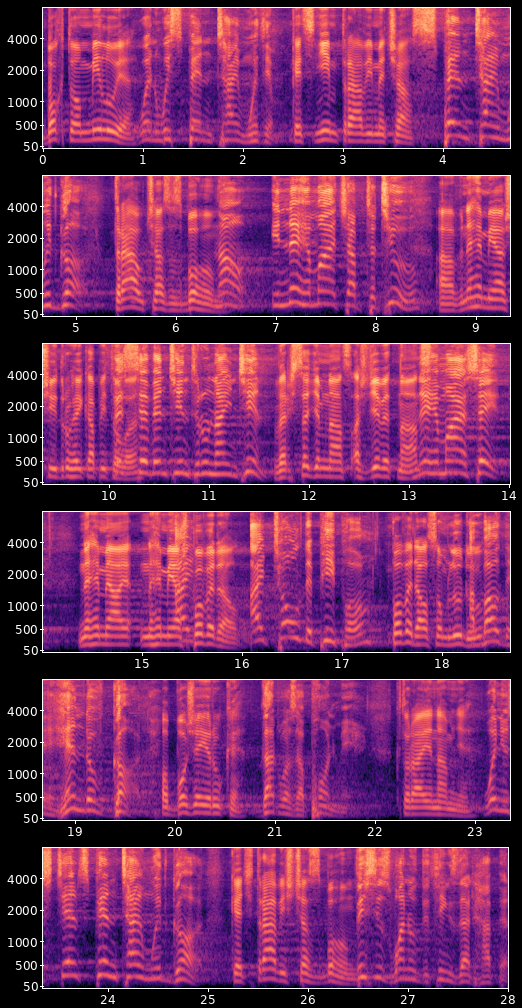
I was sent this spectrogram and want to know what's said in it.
Boh to miluje, when we spend time with Him. keď s ním trávime čas. Spend time with God. Tráv čas s Bohom. Now, in Nehemiah chapter 2, A v Nehemiáši 2. verse kapitole, 17 through 19, verš 17 až 19, Nehemiah said, Nehemiáš povedal, I told the people povedal som ľudu about the hand of God o Božej ruke, that was upon me. ktorá je na mne. When you spend time with God, Keď tráviš čas s Bohom, this is one of the things that happen.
